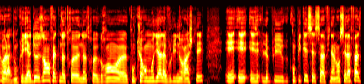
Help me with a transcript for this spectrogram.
Voilà, donc il y a deux ans en fait notre notre grand concurrent mondial a voulu nous racheter et, le plus compliqué, c'est ça, finalement, c'est la phase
